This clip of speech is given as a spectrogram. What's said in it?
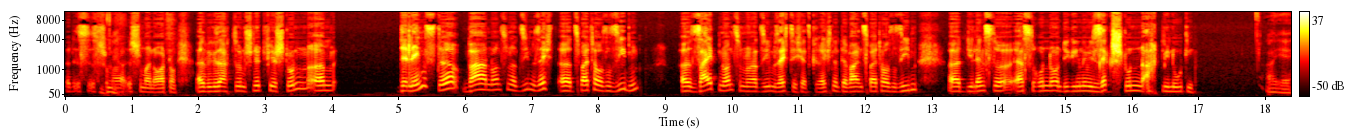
Das ist, ist, schon mal, ist schon mal in Ordnung. Also wie gesagt, so im Schnitt vier Stunden. Ähm, der längste war 1967, äh, 2007, äh, seit 1967 jetzt gerechnet. Der war in 2007 äh, die längste erste Runde und die ging nämlich sechs Stunden, acht Minuten. Oh je.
